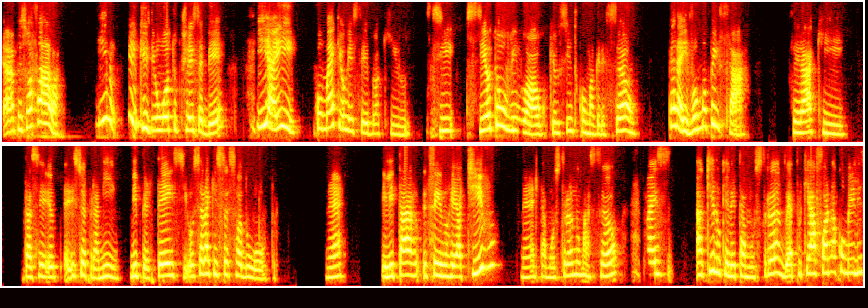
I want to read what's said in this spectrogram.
a pessoa fala. E, e que o outro receber. E aí, como é que eu recebo aquilo? Se, se eu estou ouvindo algo que eu sinto como agressão, peraí, vamos pensar. Será que tá, isso é para mim? Me pertence? Ou será que isso é só do outro? Né? Ele está sendo reativo né? Ele está mostrando uma ação, mas aquilo que ele está mostrando é porque é a forma como ele,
